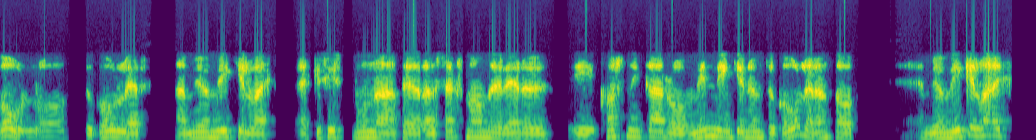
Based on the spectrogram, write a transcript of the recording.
Gaulle. Og De Gaulle er mjög mikilvægt ekki síst núna þegar að sex mánuður eru í kostningar og minningin um De Gaulle er ennþá mjög mikilvæg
